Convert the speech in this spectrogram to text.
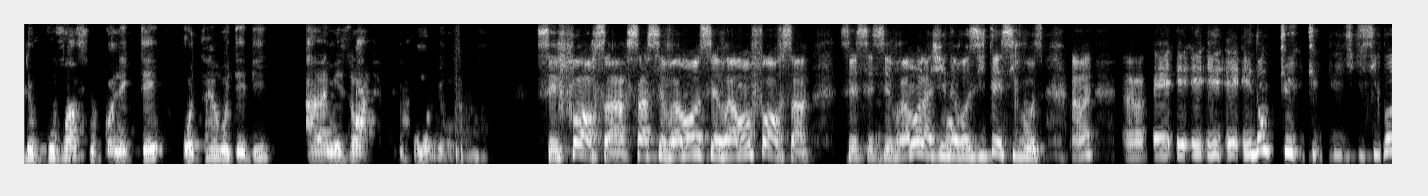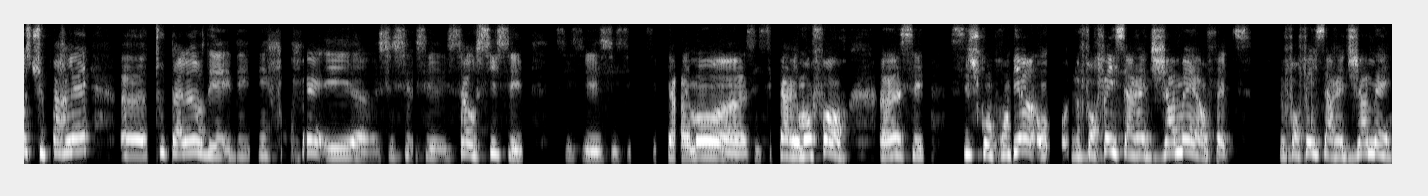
de pouvoir se connecter au très haut débit à la maison ou nos bureaux. C'est fort ça, ça c'est vraiment, c'est vraiment fort ça. C'est, vraiment la générosité, Sylvose. Hein. Euh, et, donc, tu, tu, Sylvose, parlais euh, tout à l'heure des, forfaits et euh, ça aussi, c'est, c'est carrément, euh, carrément fort. Hein. si je comprends bien, le forfait, il s'arrête jamais, en fait. Le forfait, il s'arrête jamais.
